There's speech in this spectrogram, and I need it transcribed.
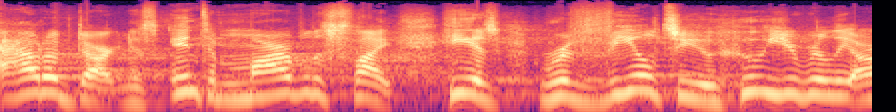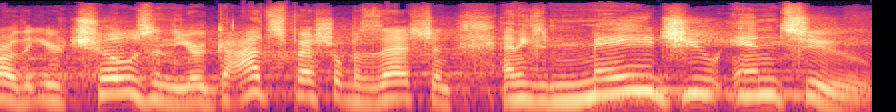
out of darkness into marvelous light. He has revealed to you who you really are, that you're chosen, that you're God's special possession, and He's made you into,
